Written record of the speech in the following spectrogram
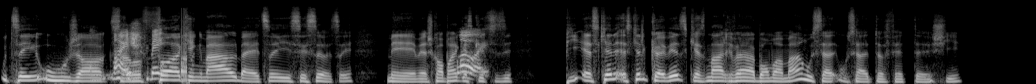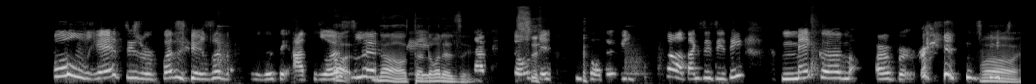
Ou tu sais, ou genre ça va ben- fucking mal, ben tu sais, c'est ça, tu sais. Mais, mais je comprends Ouais, qu'est-ce ouais. que tu dis. Puis est-ce que, est-ce que le COVID, c'est quasiment arrivé à un bon moment ou ça ou ça t'a fait euh, chier? pour vrai, tu sais, je veux pas dire ça parce que c'est atroce, Ah, là. non, t'as le droit de le dire. chose que- qu'on a vécu ça en tant que société, mais comme un peu. Ouais, ouais.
